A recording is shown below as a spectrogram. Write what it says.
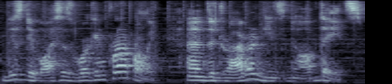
this device is working properly, and the driver needs no updates.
